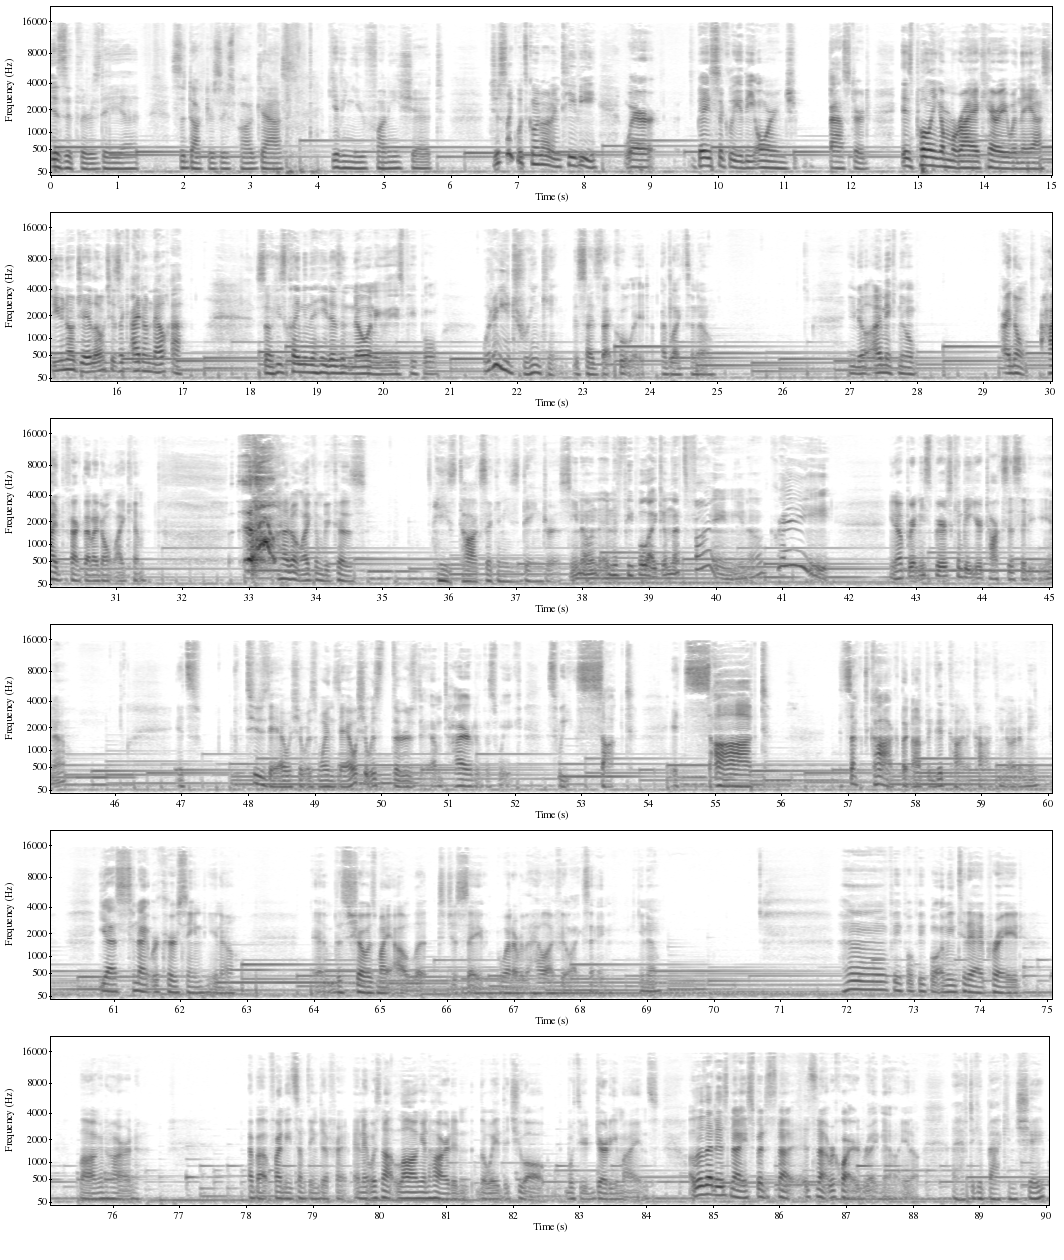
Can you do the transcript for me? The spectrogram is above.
Is it Thursday yet? It's the Dr. Zeus podcast giving you funny shit. Just like what's going on in TV, where basically the orange bastard is pulling a Mariah Carey when they ask, Do you know Lo?" And she's like, I don't know her. So he's claiming that he doesn't know any of these people. What are you drinking besides that Kool Aid? I'd like to know. You know, I make no. I don't hide the fact that I don't like him. I don't like him because he's toxic and he's dangerous, you know, and, and if people like him, that's fine, you know, great. You know, Britney Spears can be your toxicity, you know. It's Tuesday. I wish it was Wednesday. I wish it was Thursday. I'm tired of this week. This week sucked. It sucked. It sucked cock, but not the good kind of cock, you know what I mean? Yes, tonight we're cursing, you know. And this show is my outlet to just say whatever the hell I feel like saying, you know? Oh, people, people. I mean, today I prayed long and hard about finding something different, and it was not long and hard in the way that you all, with your dirty minds, Although that is nice, but it's not it's not required right now, you know. I have to get back in shape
